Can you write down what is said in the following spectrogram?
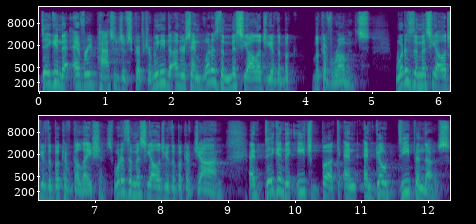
dig into every passage of scripture. We need to understand what is the missiology of the book, book of Romans? What is the missiology of the book of Galatians? What is the missiology of the book of John? And dig into each book and, and go deep in those.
